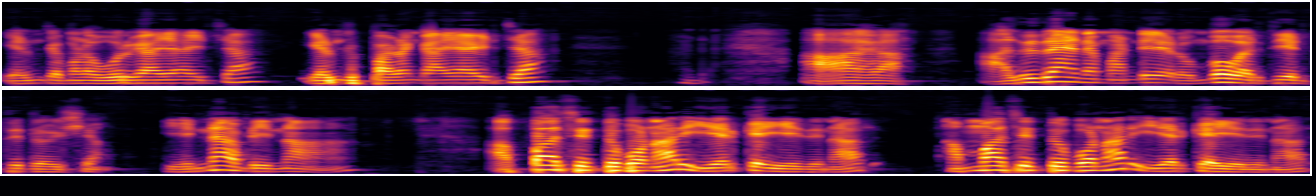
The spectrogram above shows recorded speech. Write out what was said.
எலுமிச்சம்பழம் ஒரு காய் ஆயிடுச்சா எலுமிச்ச பழம் காய் ஆயிடுச்சா ஆகா அதுதான் என்னை மண்டையை ரொம்ப வருத்தி எடுத்துட்ட விஷயம். என்ன அப்படின்னா அப்பா செத்து போனார் இயற்கை எழுதினார் அம்மா செத்து போனார் இயற்கை எழுதினார்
